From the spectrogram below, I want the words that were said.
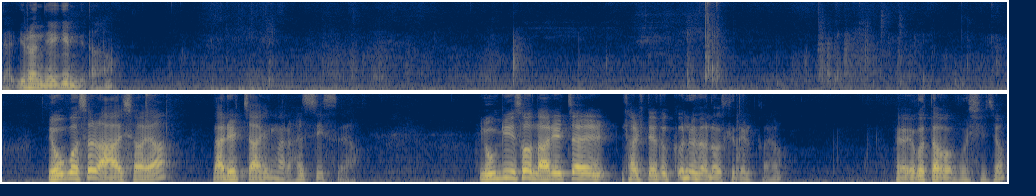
자, 이런 얘기입니다. 요것을 아셔야 날일자 행마를 할 수 있어요. 여기서 날일자 할 때도 끊으면 어떻게 될까요? 네, 이것도 한번 보시죠.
